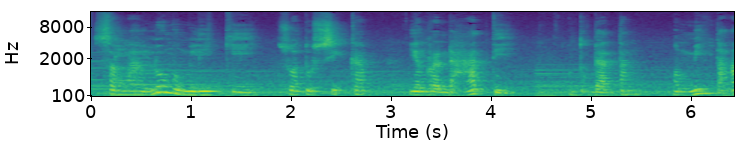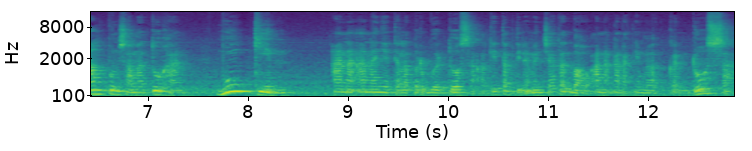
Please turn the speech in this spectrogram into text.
selalu memiliki suatu sikap yang rendah hati datang meminta ampun sama Tuhan, mungkin anak-anaknya telah berbuat dosa. Alkitab tidak mencatat bahwa anak-anaknya melakukan dosa,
